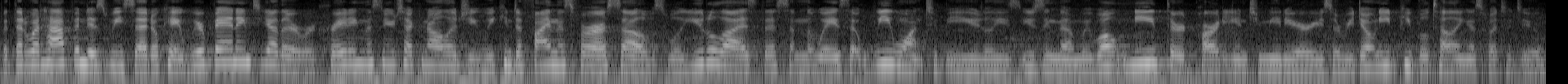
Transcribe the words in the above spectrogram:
But then what happened is we said, okay, we're banding together, we're creating this new technology, we can define this for ourselves, we'll utilize this in the ways that we want to be using them. We won't need third party intermediaries or we don't need people telling us what to do.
